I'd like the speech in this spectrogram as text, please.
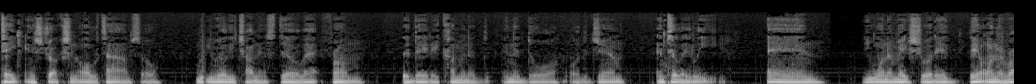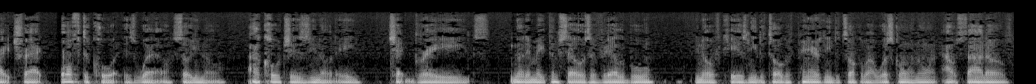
take instruction all the time. So we really try to instill that from the day they come in the, in the door or the gym until they leave. And you want to make sure they're, they're on the right track off the court as well. So, you know, our coaches, you know, they check grades, you know, they make themselves available. You know, if kids need to talk, if parents need to talk about what's going on outside of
